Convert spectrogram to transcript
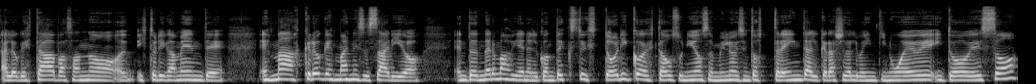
a lo que estaba pasando históricamente. Es más, creo que es más necesario entender más bien el contexto histórico de Estados Unidos en 1930, el crash del 29 y todo eso,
